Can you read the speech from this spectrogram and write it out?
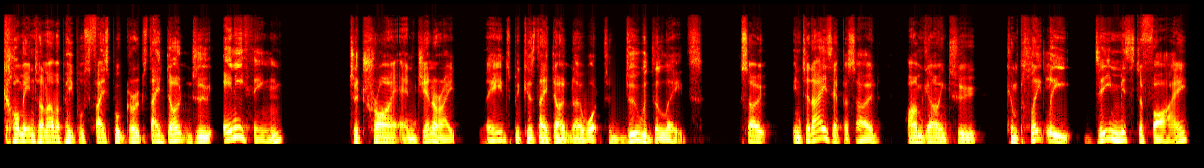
comment on other people's Facebook groups. They don't do anything to try and generate leads because they don't know what to do with the leads. So, in today's episode, I'm going to completely demystify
